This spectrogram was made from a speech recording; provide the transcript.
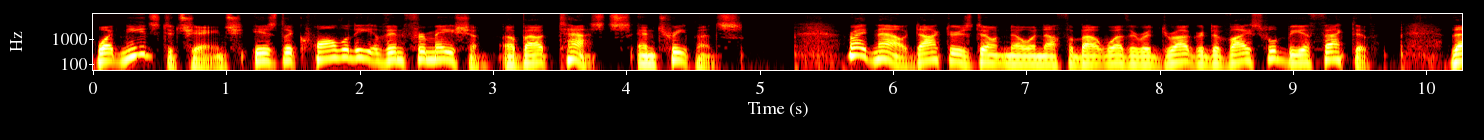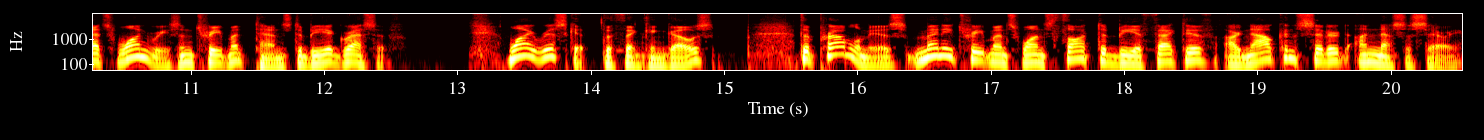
What needs to change is the quality of information about tests and treatments. Right now, doctors don't know enough about whether a drug or device will be effective. That's one reason treatment tends to be aggressive. Why risk it, the thinking goes? The problem is, many treatments once thought to be effective are now considered unnecessary.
